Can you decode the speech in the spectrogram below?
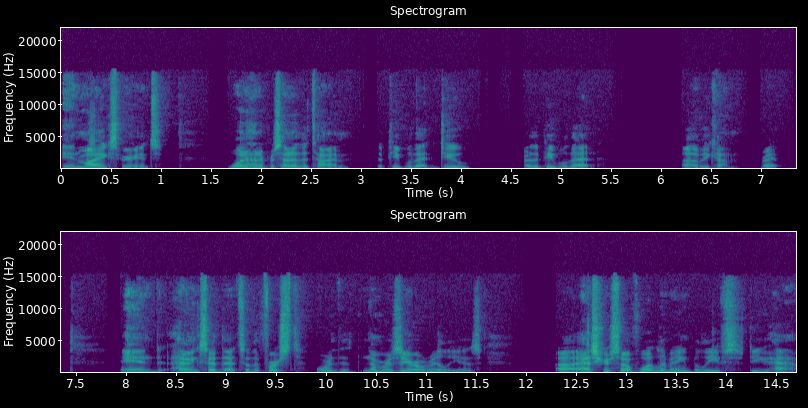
in my experience, 100% of the time, the people that do are the people that uh, become, right? And having said that, so the first or the number zero really is uh, ask yourself what limiting beliefs do you have?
